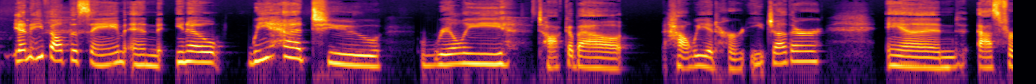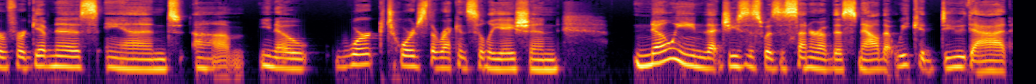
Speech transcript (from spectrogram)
and he felt the same. And you know, we had to really talk about how we had hurt each other and ask for forgiveness and, um, you know, work towards the reconciliation, knowing that Jesus was the center of this now, that we could do that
